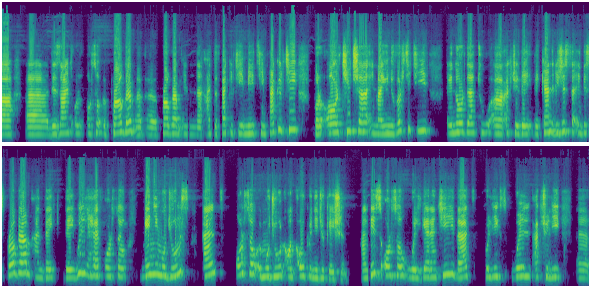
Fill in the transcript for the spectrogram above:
uh, uh, designed also a program a, a program in uh, at the faculty medicine faculty for all teacher in my university in order to uh, actually they, they can register in this program and they they will have also many modules and also a module on open education and this also will guarantee that colleagues will actually uh,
